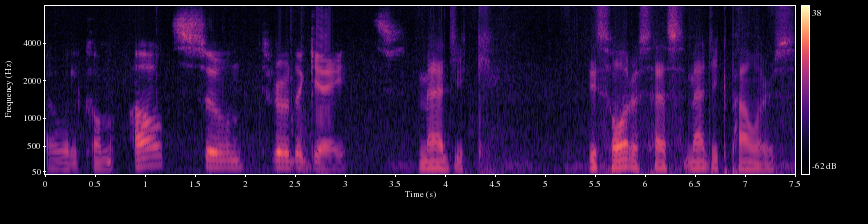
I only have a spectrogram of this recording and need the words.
I will come out soon through the gate. Magic. This horse has magic powers.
